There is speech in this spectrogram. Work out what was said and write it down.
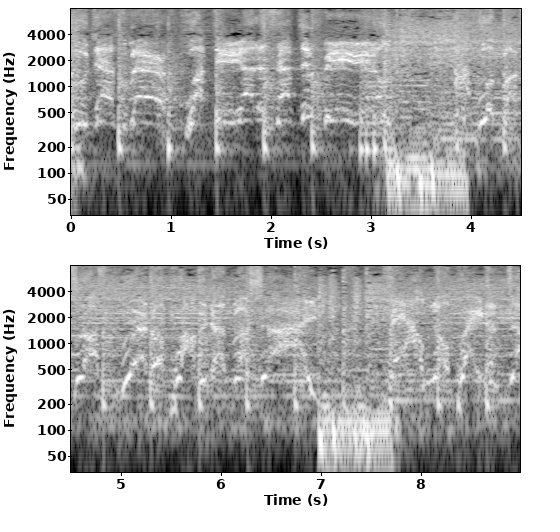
Who dares to bear what the others have to feel? Machine. Feel no pain and doubt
